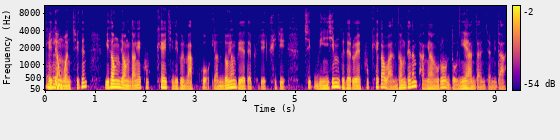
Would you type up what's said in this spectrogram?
개정 음. 원칙은 위성 정당의 국회 진입을 막고 연동형 비례대표제의 취지, 즉 민심 그대로의 국회가 완성되는 방향으로 논의해야 한다는 점이다.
